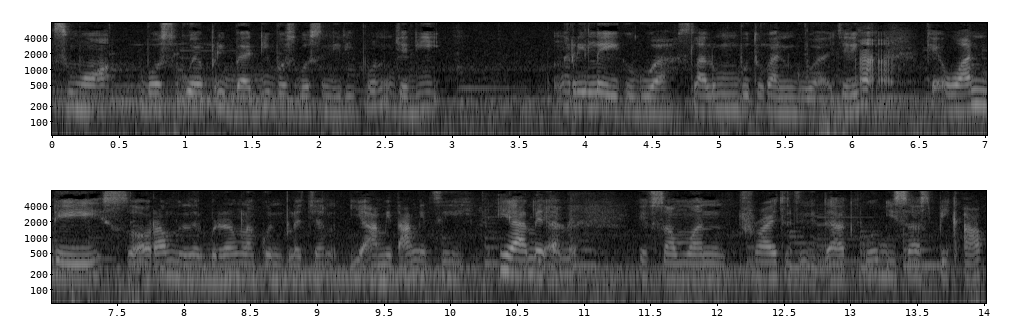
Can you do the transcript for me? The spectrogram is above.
semua bos gue pribadi bos gue sendiri pun jadi ngerelay ke gue selalu membutuhkan gue jadi Uh-uh. kayak one day seorang benar-benar ngelakuin pelecehan ya amit-amit sih Ya, amit. If someone try to do that gue bisa speak up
